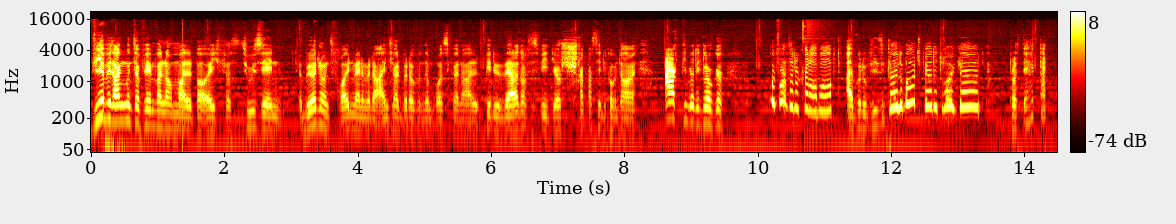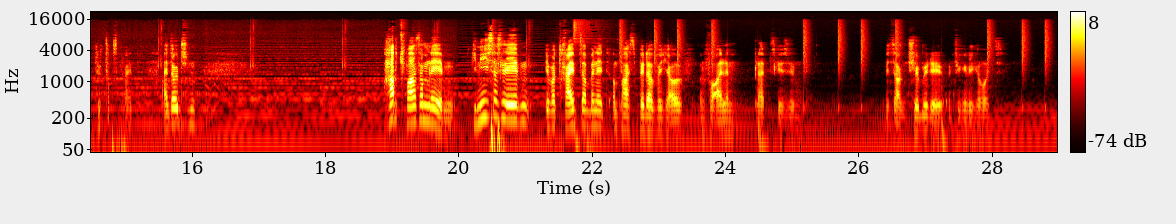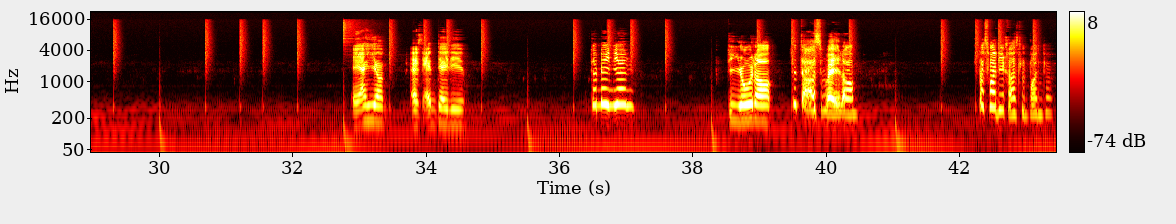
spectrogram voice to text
Wir bedanken uns auf jeden Fall nochmal bei euch fürs Zusehen. Wir würden uns freuen, wenn ihr wieder einschaltet auf unserem Brustkanal. Bitte bewertet doch das Video, schreibt was in die Kommentare, aktiviert die Glocke und falls ihr noch kein Abo habt, einfach nur auf diese kleine Mausperle drücken. Press the head button to subscribe. Ansonsten habt Spaß am Leben. Genießt das Leben, übertreibt es aber nicht und passt bitte auf euch auf. Und vor allem bleibt gesund. Wir sagen Tschüss und fingerliche Rutz. Er hier, SM Daddy, der Minion, die Yoda, der Darth Vader. Das war die Rasselbande.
